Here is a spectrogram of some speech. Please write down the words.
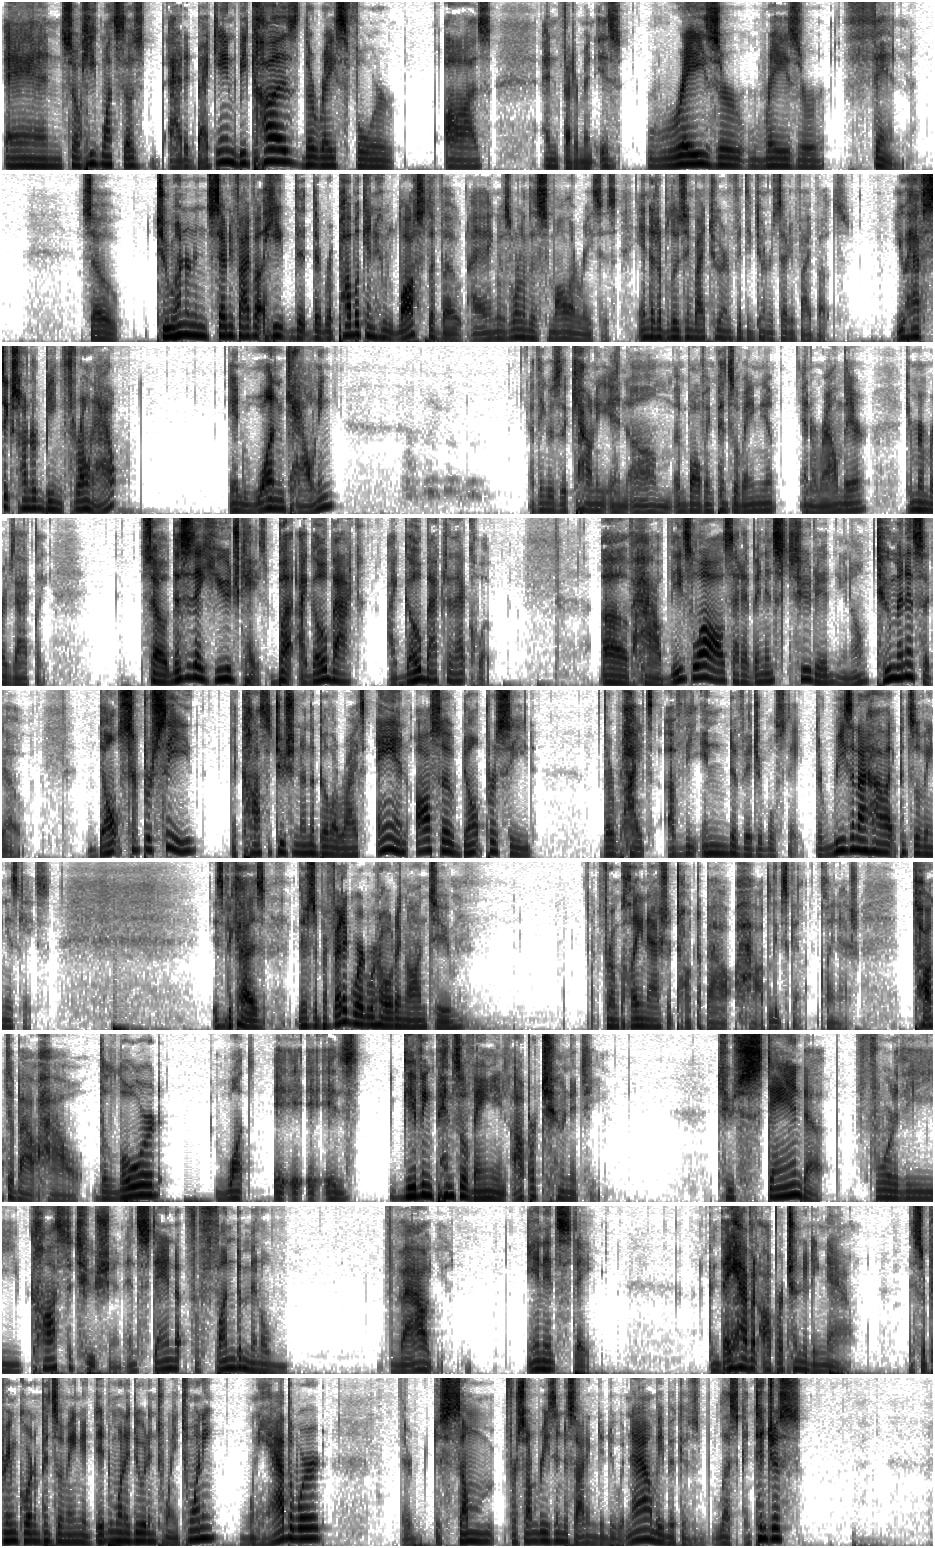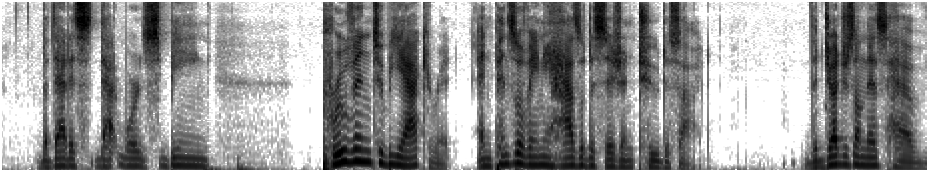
and so he wants those added back in because the race for Oz and Fetterman is razor razor thin. So 275 he the, the republican who lost the vote i think it was one of the smaller races ended up losing by 250 275 votes. You have 600 being thrown out in one county. I think it was the county in um, involving pennsylvania and around there. Can remember exactly. So this is a huge case but i go back i go back to that quote of how these laws that have been instituted you know two minutes ago don't supersede the Constitution and the Bill of Rights, and also don't precede the rights of the individual state. The reason I highlight Pennsylvania's case is because there's a prophetic word we're holding on to from Clay Nash that talked about how I believe it's Clay Nash talked about how the Lord wants is giving Pennsylvania an opportunity to stand up for the Constitution and stand up for fundamental values in its state. And they have an opportunity now. The Supreme Court in Pennsylvania didn't want to do it in 2020 when he had the word. They're just some for some reason deciding to do it now, maybe because it's less contentious. But that is that word's being proven to be accurate, and Pennsylvania has a decision to decide. The judges on this have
